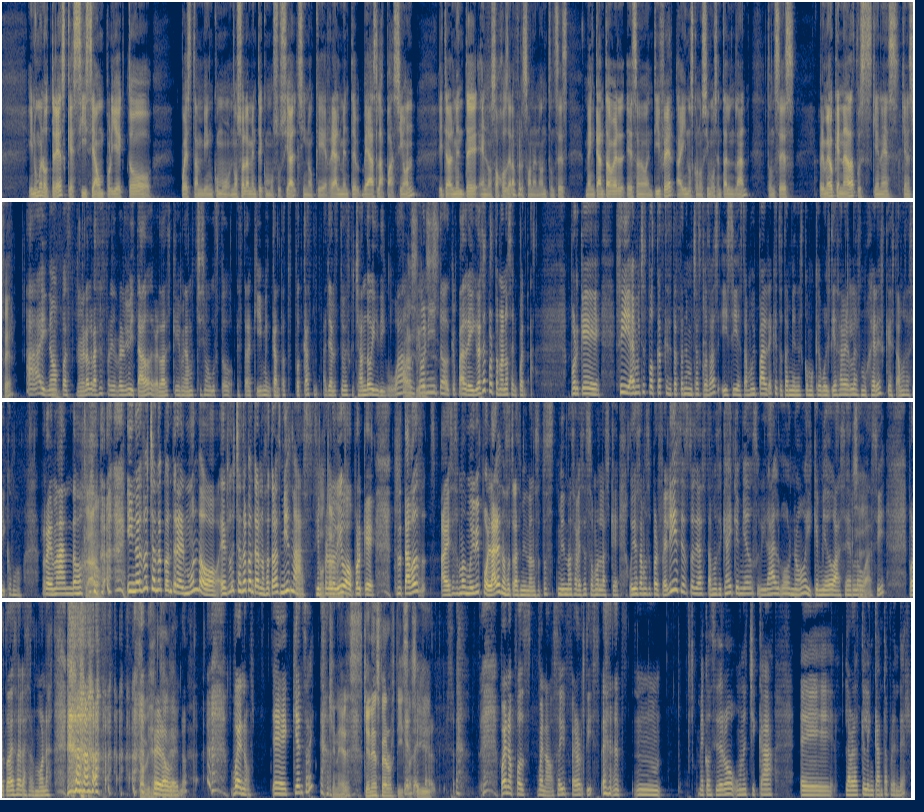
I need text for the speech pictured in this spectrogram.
Y número tres, que sí sea un proyecto, pues también como, no solamente como social, sino que realmente veas la pasión literalmente en los ojos de la persona, ¿no? Entonces, me encanta ver eso en Tifer. Ahí nos conocimos en Talentland. Entonces, primero que nada, pues, ¿quién es, quién es Fer? Ay, no, pues primero gracias por haberme invitado. De verdad es que me da muchísimo gusto estar aquí. Me encanta tu podcast. Allá lo estuve escuchando y digo, wow, Gracias, qué gracias. bonito, qué padre. Y gracias por tomarnos en cuenta. Porque sí, hay muchos podcasts que se tratan de muchas cosas y sí, está muy padre que tú también es como que voltees a ver las mujeres que estamos así como remando. Claro. Y no es luchando contra el mundo, es luchando contra nosotras mismas. Siempre lo Totalmente. digo, porque tratamos, a veces somos muy bipolares nosotras mismas. Nosotros mismas a veces somos las que un día estamos súper felices, otros días estamos de que, ay, qué miedo subir algo, ¿no? Y qué miedo hacerlo Sí. o así, por todo eso de las hormonas. También, Pero también. bueno. Bueno, eh, ¿quién soy? ¿Quién eres? ¿Quién es Fer Ortiz? ¿Quién? Así, Fer Ortiz. bueno, pues, bueno, soy Fer Ortiz. Me considero una chica, eh, la verdad que le encanta aprender.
